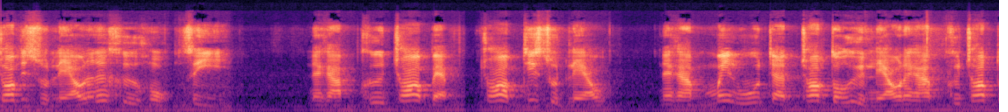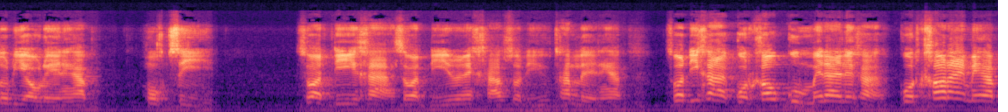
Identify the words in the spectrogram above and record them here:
ชอบที่สุดแล้วนั่นก็คือ 64นะครับคือชอบแบบชอบที่สุดแล้วนะครับ ไม่รู้จะชอบตัวอื่นแล้วนะครับ คือชอบตัวเดียวเลยนะครับ 64 สวัสดีค่ะ สวัสดีด้วยนะครับ สวัสดีทุกท่านเลยนะครับ สวัสดีค่ะ กดเข้ากลุ่มไม่ได้เลยค่ะ กดเข้าได้ไหมครับ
